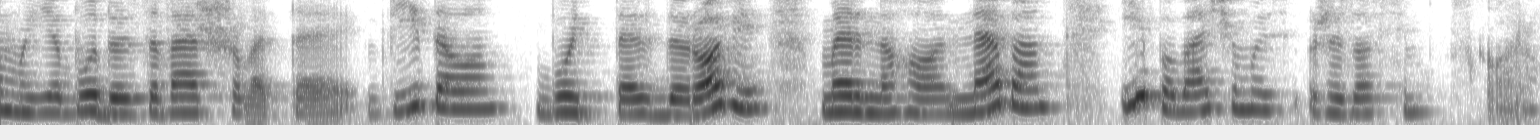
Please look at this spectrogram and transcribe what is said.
Цьому я буду завершувати відео. Будьте здорові, мирного неба і побачимось вже зовсім скоро.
